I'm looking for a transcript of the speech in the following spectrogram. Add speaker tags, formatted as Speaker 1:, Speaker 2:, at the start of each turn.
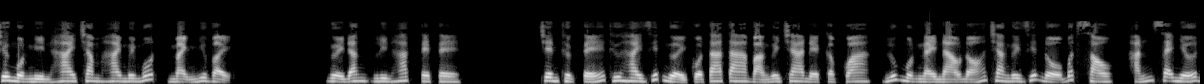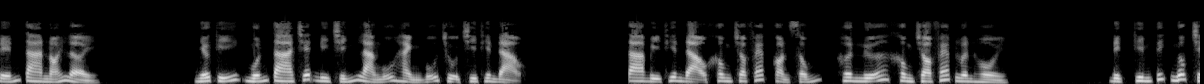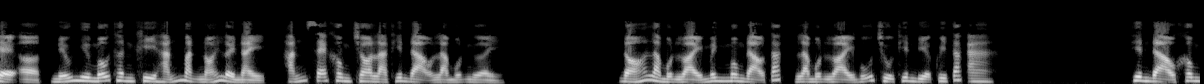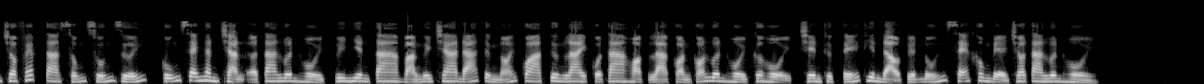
Speaker 1: Chương 1221, mạnh như vậy. Người đăng, Linh HTT. Trên thực tế thứ hai giết người của ta ta và ngươi cha đề cập qua, lúc một ngày nào đó cha ngươi giết đồ bất sau, hắn sẽ nhớ đến ta nói lời. Nhớ kỹ, muốn ta chết đi chính là ngũ hành vũ trụ chi thiên đạo. Ta bị thiên đạo không cho phép còn sống, hơn nữa không cho phép luân hồi. Địch kim tích ngốc trẻ ở, nếu như mẫu thân khi hắn mặt nói lời này, hắn sẽ không cho là thiên đạo là một người. Đó là một loài minh mông đạo tắc, là một loài vũ trụ thiên địa quy tắc A. Thiên đạo không cho phép ta sống xuống dưới, cũng sẽ ngăn chặn ở ta luân hồi, tuy nhiên ta và ngươi cha đã từng nói qua tương lai của ta hoặc là còn có luân hồi cơ hội, trên thực tế thiên đạo tuyệt đối sẽ không để cho ta luân hồi.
